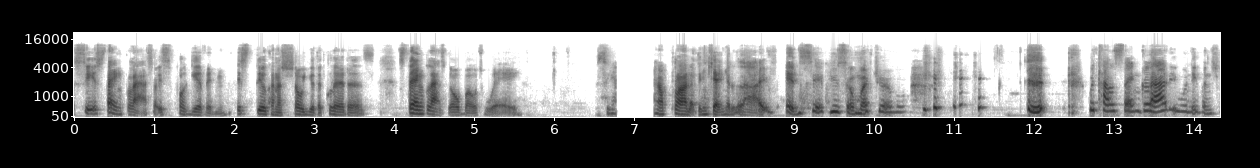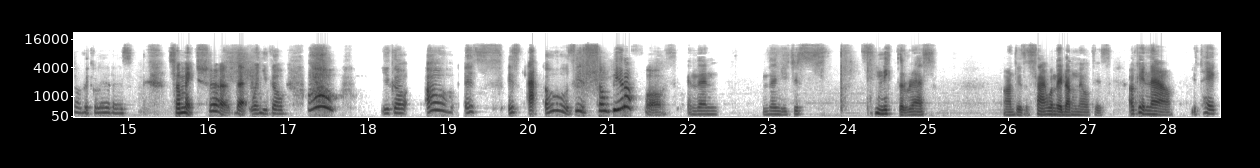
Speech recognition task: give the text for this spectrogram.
See, it's stained glass, so it's forgiving. It's still gonna show you the glitters. Stained glass go both way. See how product can change your life and save you so much trouble. Without stained glass, it wouldn't even show the glitters. So make sure that when you go, oh, you go, oh, it's it's oh, this is so beautiful, and then and then you just sneak the rest onto the side when they don't notice. Okay, now you take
